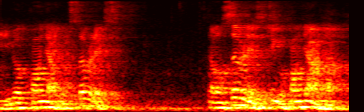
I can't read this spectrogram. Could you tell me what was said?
一个框架，就是 serverless。那么 serverless 这个框架呢，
